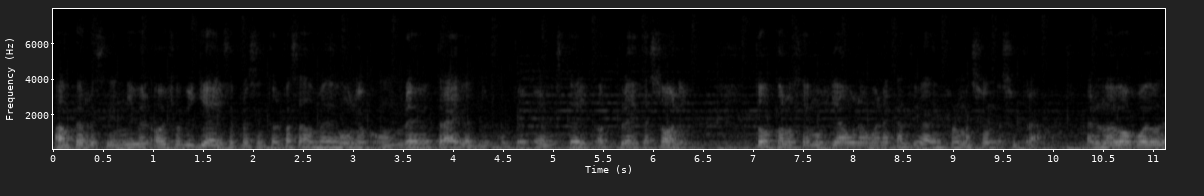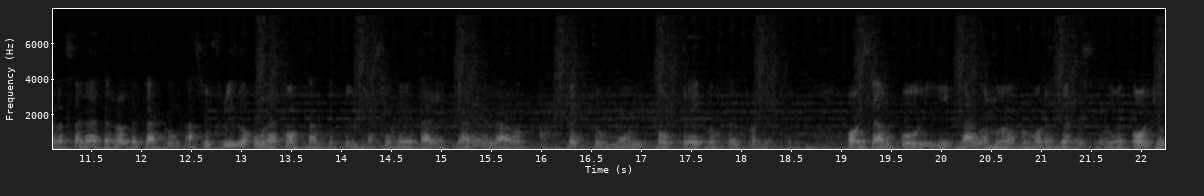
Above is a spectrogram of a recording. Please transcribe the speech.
Aunque Resident Evil 8 VJ se presentó el pasado mes de junio con un breve tráiler durante el State of Play de Sony, todos conocemos ya una buena cantidad de información de su trama. El nuevo juego de la saga de terror de Capcom ha sufrido una constante filtración de detalles que ha revelado aspectos muy concretos del proyecto. Hoy se han publicado nuevos rumores de Resident Evil 8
